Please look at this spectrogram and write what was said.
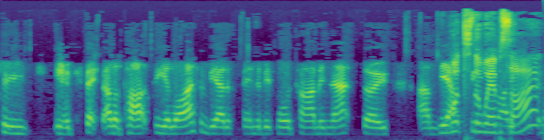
to you know perfect other parts of your life and be able to spend a bit more time in that. So um, yeah. What's the website?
